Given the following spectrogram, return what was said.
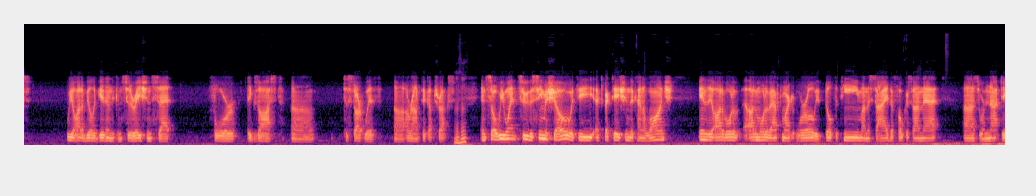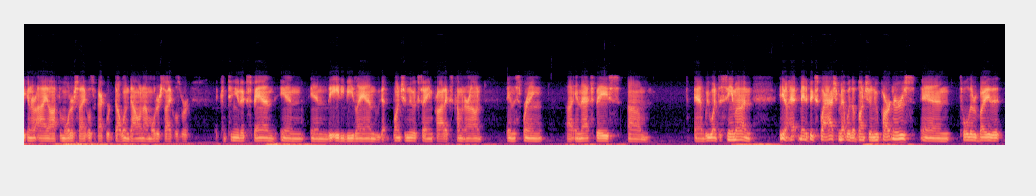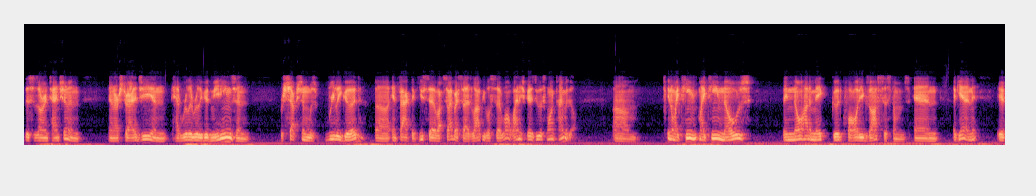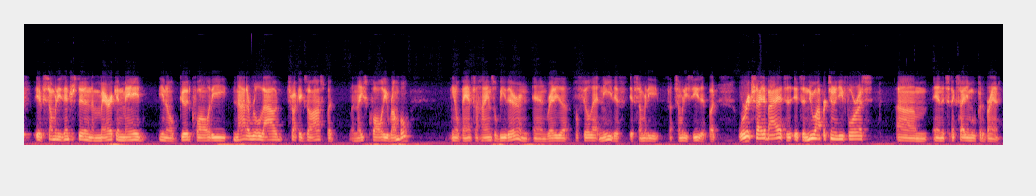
we ought to be able to get in the consideration set for exhaust uh, to start with uh, around pickup trucks. Mm-hmm. And so we went to the SEMA show with the expectation to kind of launch in the automotive automotive aftermarket world. We've built the team on the side to focus on that. Uh, so we're not taking our eye off of motorcycles. In fact, we're doubling down on motorcycles. We're continue to expand in in the ADV land. We've got a bunch of new exciting products coming around in the spring uh, in that space. Um, and we went to SEMA and you know had, made a big splash, met with a bunch of new partners, and told everybody that this is our intention. And and our strategy, and had really really good meetings, and reception was really good. Uh, in fact, like you said about side by sides, a lot of people said, "Well, why didn't you guys do this a long time ago?" Um, you know, my team my team knows they know how to make good quality exhaust systems, and again, if if somebody's interested in an American made, you know, good quality, not a real loud truck exhaust, but a nice quality rumble, you know, Vance and Hines will be there and, and ready to fulfill that need if, if somebody somebody sees it. But we're excited by it. It's a, it's a new opportunity for us, um, and it's an exciting move for the brand.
